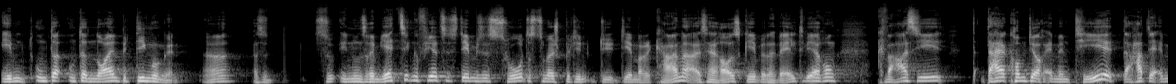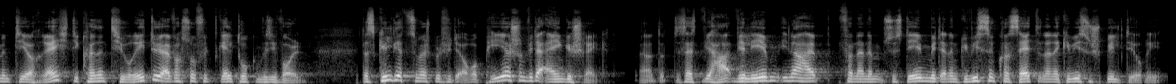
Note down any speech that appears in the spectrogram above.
eben unter, unter neuen Bedingungen. Ja? Also so in unserem jetzigen Fiat-System ist es so, dass zum Beispiel die, die, die Amerikaner als Herausgeber der Weltwährung quasi, daher kommt ja auch MMT, da hat der MMT auch recht, die können theoretisch einfach so viel Geld drucken, wie sie wollen. Das gilt jetzt zum Beispiel für die Europäer schon wieder eingeschränkt. Ja, das heißt, wir, wir leben innerhalb von einem System mit einem gewissen Korsett und einer gewissen Spieltheorie,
